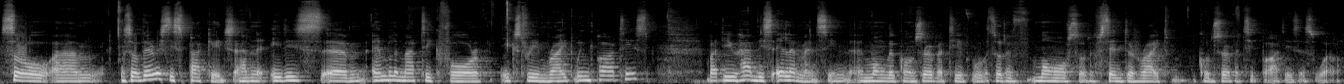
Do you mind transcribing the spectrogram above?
So, um, so there is this package, and it is um, emblematic for extreme right-wing parties. But you have these elements in among the conservative, sort of more sort of center-right conservative parties as well.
